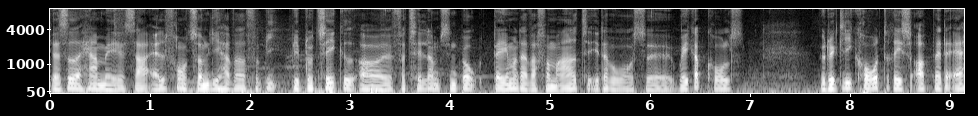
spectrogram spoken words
Jeg sidder her med Sara Alford, som lige har været forbi biblioteket og øh, fortæller om sin bog Damer, der var for meget til et af vores øh, wake-up calls. Vil du ikke lige kort rise op, hvad det er,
